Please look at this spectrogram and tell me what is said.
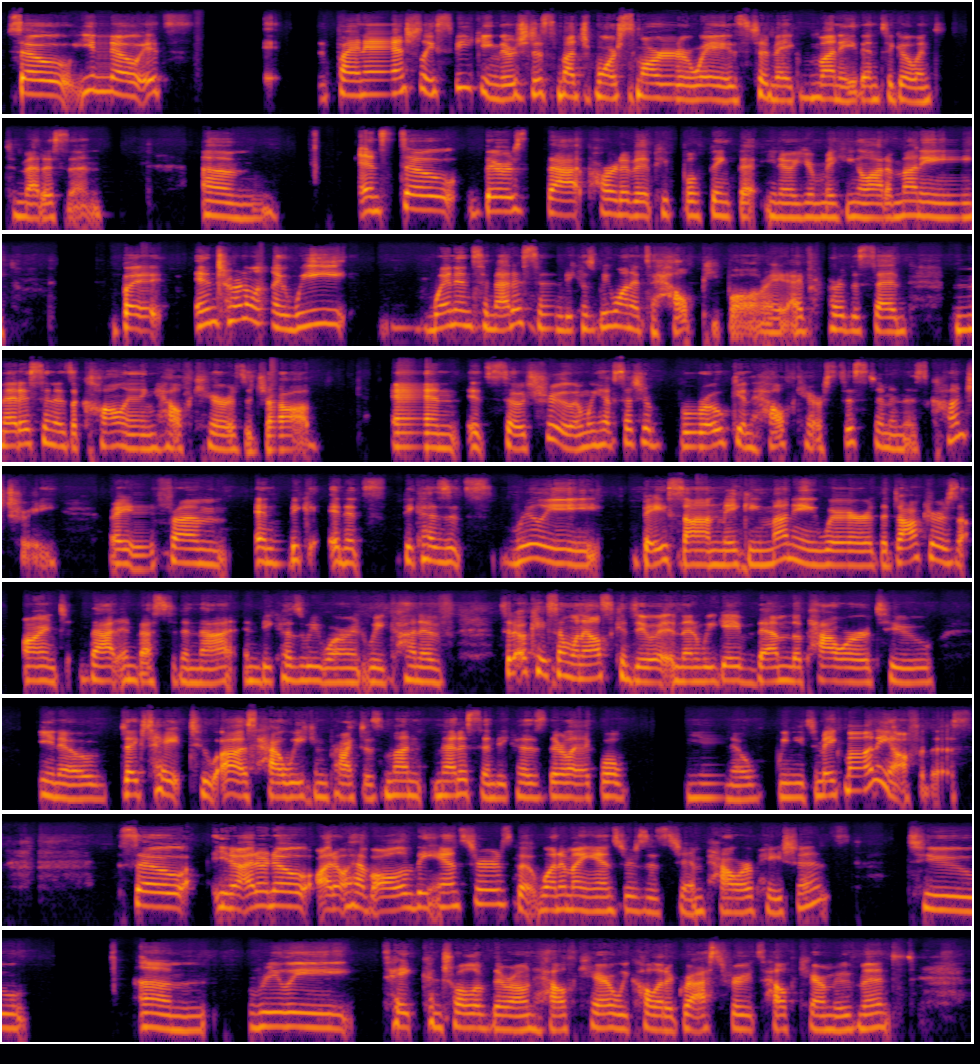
So, you know, it's eh, financially speaking, there's just much more smarter ways to make money than to go into medicine. Um, and so there's that part of it. People think that, you know, you're making a lot of money. But internally, we went into medicine because we wanted to help people, right? I've heard this said medicine is a calling, healthcare is a job. And it's so true. And we have such a broken healthcare system in this country, right? From and, and it's because it's really based on making money where the doctors aren't that invested in that and because we weren't we kind of said okay someone else can do it and then we gave them the power to you know dictate to us how we can practice mon- medicine because they're like well you know we need to make money off of this. So you know i don't know i don't have all of the answers but one of my answers is to empower patients to um, really take control of their own health care. We call it a grassroots healthcare movement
